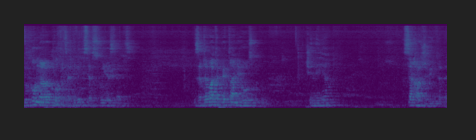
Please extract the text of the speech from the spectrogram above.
духовна робота це дивитися в своє серце. Задавати питання Господу. Чи не я? Зараджую тебе.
